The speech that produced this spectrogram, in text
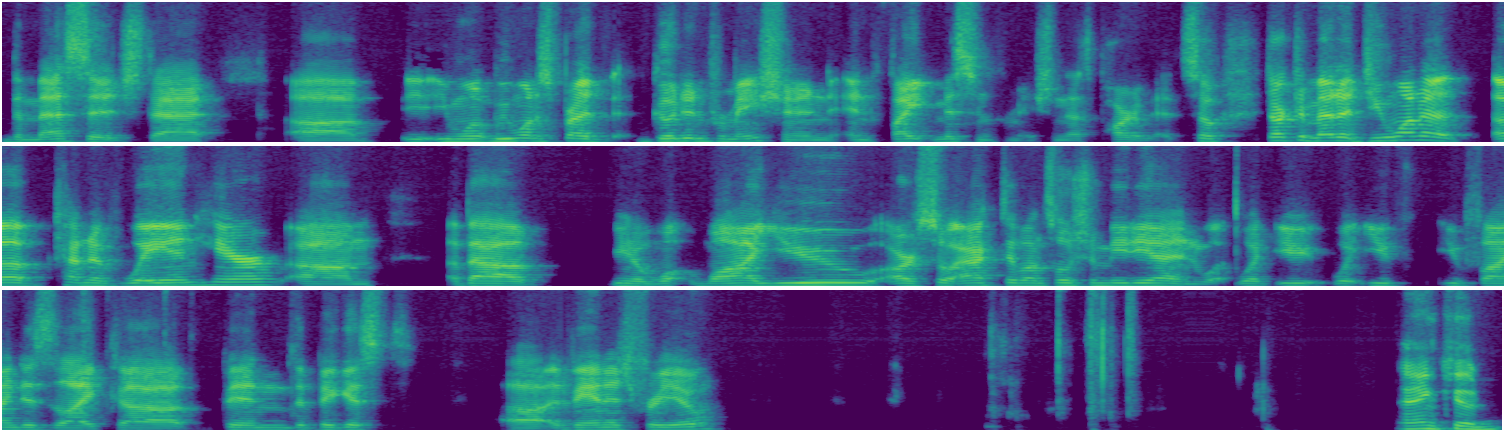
the message that uh, you want we want to spread good information and fight misinformation. That's part of it. So dr mehta do you want to uh, kind of weigh in here um, about you know wh- why you are so active on social media and what, what you what you you find is like uh, been the biggest uh, advantage for you thank you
